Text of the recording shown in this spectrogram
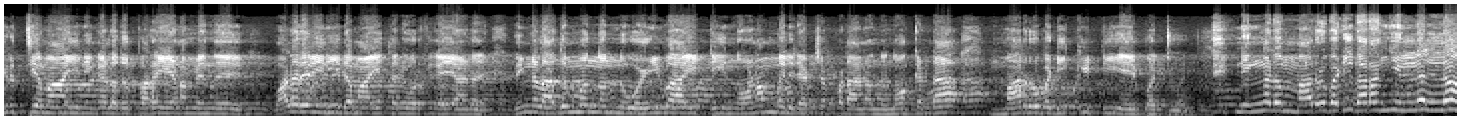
കൃത്യമായി നിങ്ങൾ അത് പറയണമെന്ന് വളരെ വിനീതമായി തന്നെ ഓർക്കുകയാണ് നിങ്ങൾ അതുമൊന്നൊന്ന് ഒഴിവായിട്ട് ഈ നുണമ്മൽ രക്ഷപ്പെടാനൊന്നും നോക്കണ്ട. മറുപടി കിട്ടിയേ പറ്റൂ. നിങ്ങളും മറുപടി പറഞ്ഞില്ലല്ലോ.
